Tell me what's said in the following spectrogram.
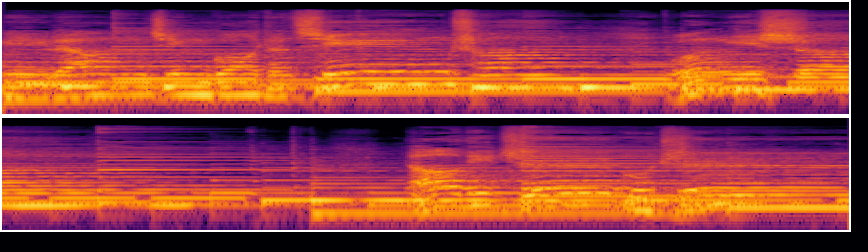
一量经过的青春。问一声，到底值不值？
